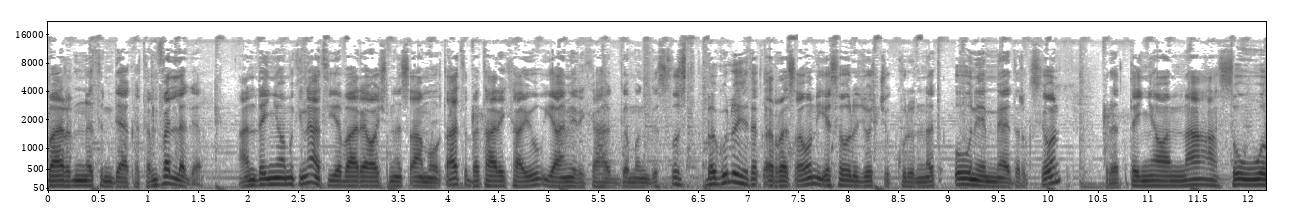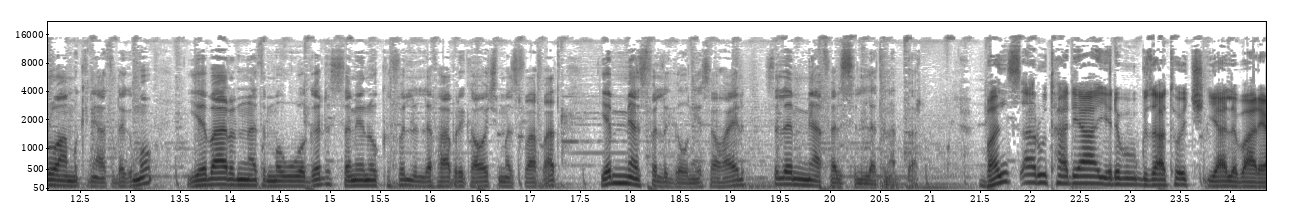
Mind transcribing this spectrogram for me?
ባርነት እንዲያከተም ፈለገ። አንደኛው ምክንያት የባሪያዎች ነፃ መውጣት በታሪካዊው የአሜሪካ ሕገ መንግሥት ውስጥ በጉልህ የተቀረጸውን የሰው ልጆች እኩልነት እውን የሚያደርግ ሲሆን፣ ሁለተኛዋና ስውሯ ምክንያት ደግሞ የባርነት መወገድ ሰሜኑ ክፍል ለፋብሪካዎች መስፋፋት የሚያስፈልገውን የሰው ኃይል ስለሚያፈልስለት ነበር። በአንጻሩ ታዲያ የደቡብ ግዛቶች ያለ ባሪያ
